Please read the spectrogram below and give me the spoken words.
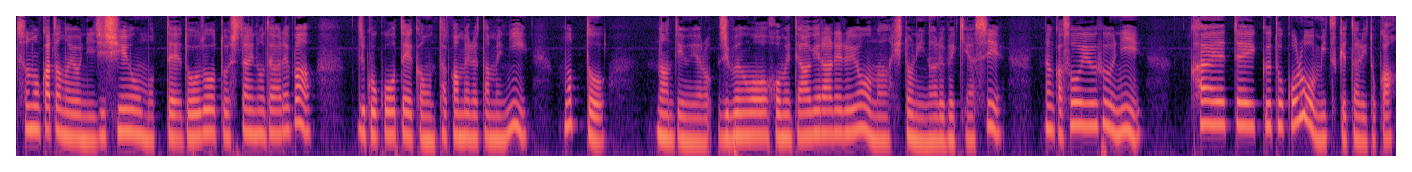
その方のように自信を持って堂々としたいのであれば、自己肯定感を高めるためにもっとなんて言うんやろ自分を褒めてあげられるような人になるべきやしなんかそういう風に変えていくところを見つけたりとか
